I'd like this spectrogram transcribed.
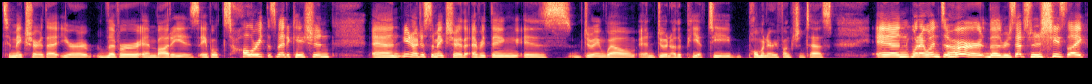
to make sure that your liver and body is able to tolerate this medication, and you know just to make sure that everything is doing well, and do another PFT pulmonary function test." And when I went to her, the receptionist, she's like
